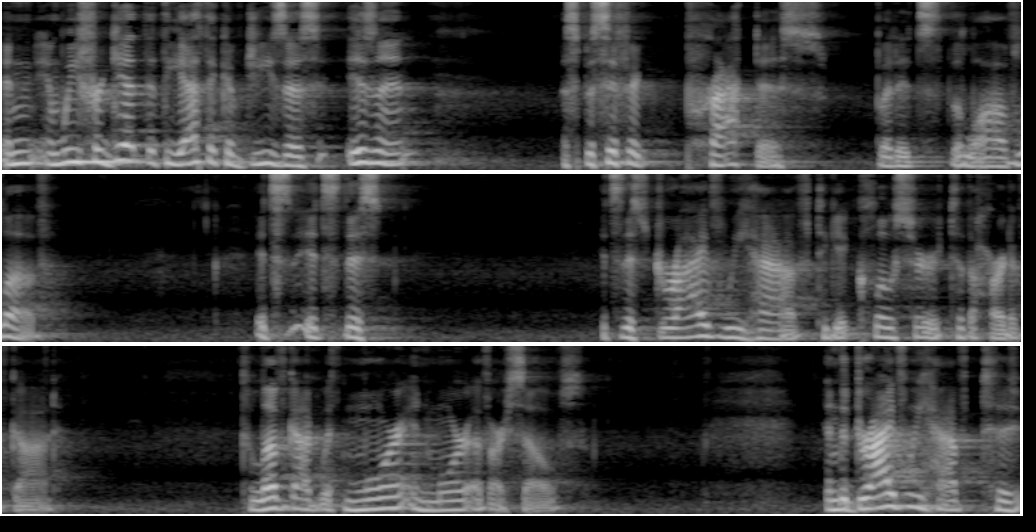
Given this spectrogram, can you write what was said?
And, and we forget that the ethic of Jesus isn't a specific practice, but it's the law of love. It's, it's this it's this drive we have to get closer to the heart of God, to love God with more and more of ourselves. And the drive we have to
